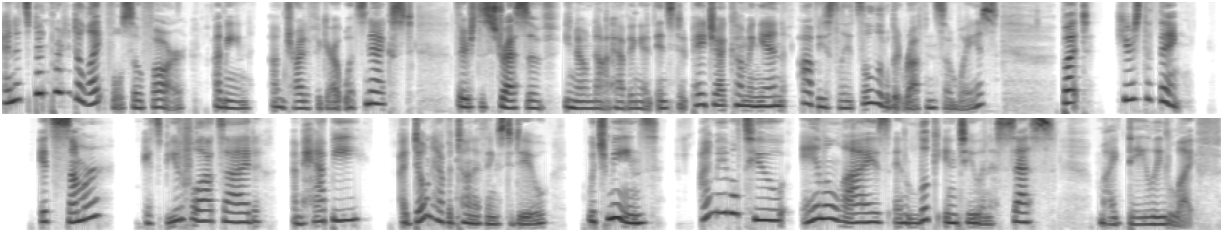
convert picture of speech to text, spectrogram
and it's been pretty delightful so far. I mean, I'm trying to figure out what's next. There's the stress of, you know, not having an instant paycheck coming in. Obviously, it's a little bit rough in some ways. But here's the thing. It's summer, it's beautiful outside, I'm happy, I don't have a ton of things to do, which means I'm able to analyze and look into and assess my daily life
